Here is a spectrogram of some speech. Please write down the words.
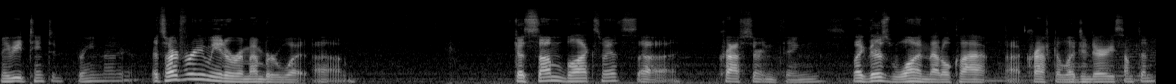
Maybe tainted brain matter. It's hard for me to remember what, um... because some blacksmiths uh, craft certain things. Like there's one that'll cla- uh, craft a legendary something.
